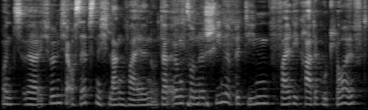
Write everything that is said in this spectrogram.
Und äh, ich will mich ja auch selbst nicht langweilen und da irgend so eine Schiene bedienen, weil die gerade gut läuft.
